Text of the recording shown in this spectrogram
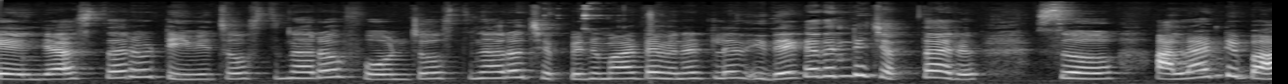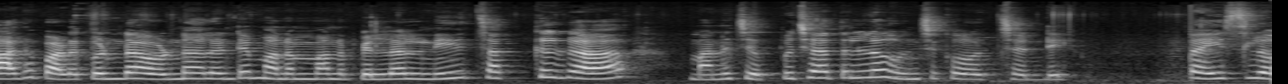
ఏం చేస్తారు? టీవీ చూస్తున్నారో ఫోన్ చూస్తున్నారో చెప్పిన మాట వినట్లేదు. ఇదే కదండి చెప్తారు. సో అలాంటి బాధ పడకుండా ఉండాలంటే మనం మన పిల్లల్ని చక్కగా మన చెప్పు చేతుల్లో ఉంచుకోవచ్చండి. వయసులో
